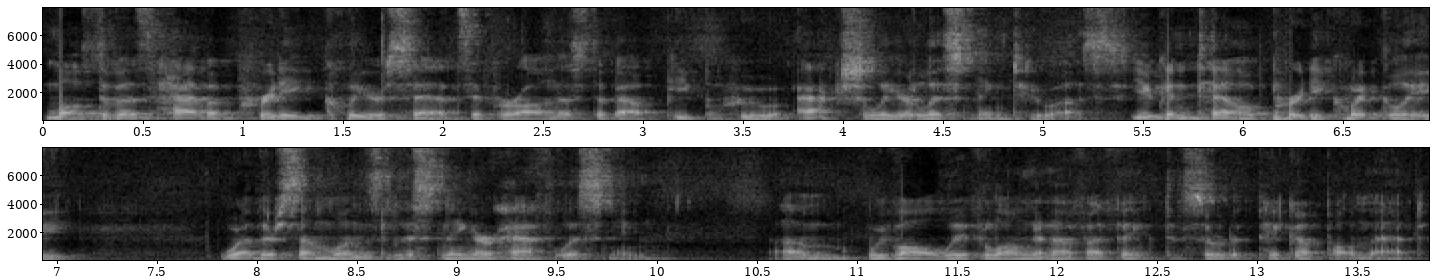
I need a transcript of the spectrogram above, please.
most of us have a pretty clear sense, if we're honest, about people who actually are listening to us. You can tell pretty quickly whether someone's listening or half listening. Um, we've all lived long enough, I think, to sort of pick up on that.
